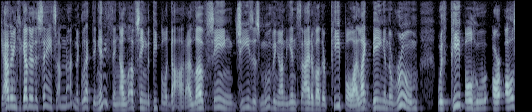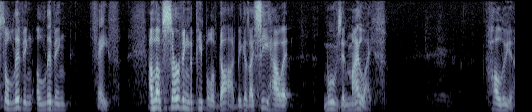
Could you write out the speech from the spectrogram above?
gathering together the saints, I'm not neglecting anything. I love seeing the people of God. I love seeing Jesus moving on the inside of other people. I like being in the room with people who are also living a living faith. I love serving the people of God because I see how it moves in my life. Hallelujah.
